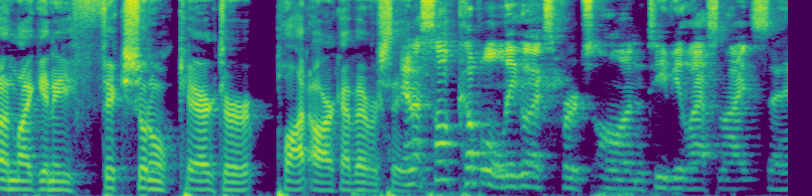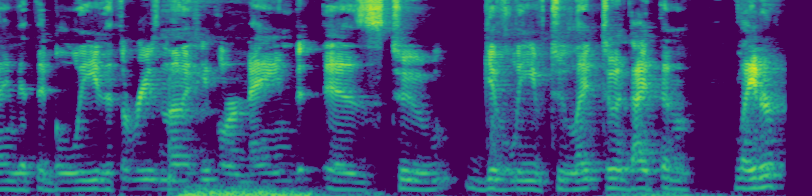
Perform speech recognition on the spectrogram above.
unlike any fictional character plot arc I've ever seen. And I saw a couple of legal experts on TV last night saying that they believe that the reason that people are named is to give leave to late to indict them later.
